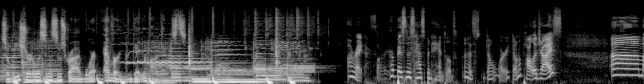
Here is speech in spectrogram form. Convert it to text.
so be sure to listen and subscribe wherever you get your podcasts. All right. Sorry. Her business has been handled. Uh, don't worry. Don't apologize. Um,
